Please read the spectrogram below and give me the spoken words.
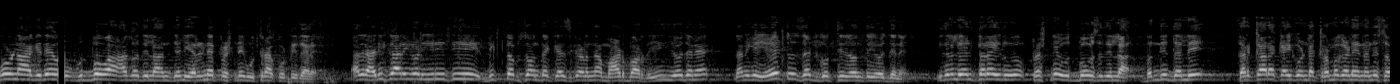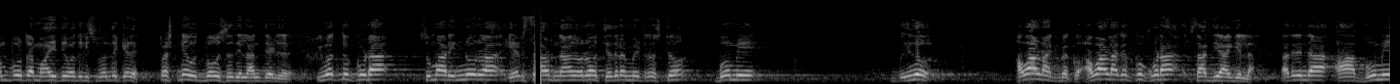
ಪೂರ್ಣ ಆಗಿದೆ, ಉದ್ಭವ ಆಗೋದಿಲ್ಲ ಅಂತೇಳಿ ಎರಡನೇ ಪ್ರಶ್ನೆಗೆ ಉತ್ತರ ಕೊಟ್ಟಿದ್ದಾರೆ. ಆದರೆ ಅಧಿಕಾರಿಗಳು ಈ ರೀತಿ ದಿಕ್ ತಪ್ಪಿಸುವಂತ ಕೆಲಸಗಳನ್ನ ಮಾಡಬಾರ್ದು. ಈ ಯೋಜನೆ ನನಗೆ ಎ ಟು ಝಡ್ ಗೊತ್ತಿರುವಂತ ಯೋಜನೆ. ಇದರಲ್ಲಿ ಹೇಳ್ತಾರೆ ಇದು ಪ್ರಶ್ನೆ ಉದ್ಭವಿಸೋದಿಲ್ಲ. ಬಂದಿದ್ದಲ್ಲಿ ಸರ್ಕಾರ ಕೈಗೊಂಡ ಕ್ರಮಗಳೇನಂದ್ರೆ ಸಂಪೂರ್ಣ ಮಾಹಿತಿ ಒದಗಿಸುವಂತ ಕೇಳಿ ಪ್ರಶ್ನೆ ಉದ್ಭವಿಸೋದಿಲ್ಲ ಅಂತ ಹೇಳಿದ್ದಾರೆ. ಇವತ್ತು ಕೂಡ ಸುಮಾರು ಇನ್ನೂರ ಎರಡ್ ಸಾವಿರದ ನಾನೂರು ಚದರ ಮೀಟರ್ಷ್ಟು ಭೂಮಿ ಇದು ಅವಾರ್ಡ್ ಆಗಬೇಕು ಅವಾರ್ಡ್ ಆಗಕ್ಕೂ ಕೂಡ ಸಾಧ್ಯ ಆಗಿಲ್ಲ. ಅದರಿಂದ ಆ ಭೂಮಿ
